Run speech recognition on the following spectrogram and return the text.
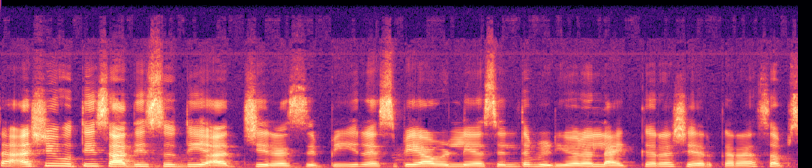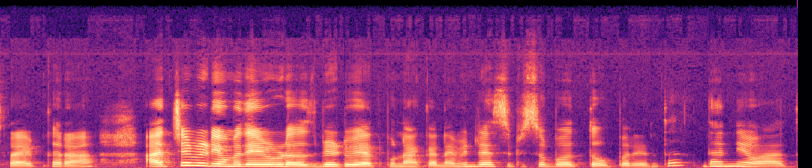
तर अशी होती साधी सुधी आजची रेसिपी रेसिपी आवडली असेल तर व्हिडिओला लाईक करा शेअर करा सबस्क्राईब करा. आजच्या व्हिडिओमध्ये एवढंच. भेटूयात पुन्हा एका नवीन रेसिपीसोबत तोपर्यंत धन्यवाद.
